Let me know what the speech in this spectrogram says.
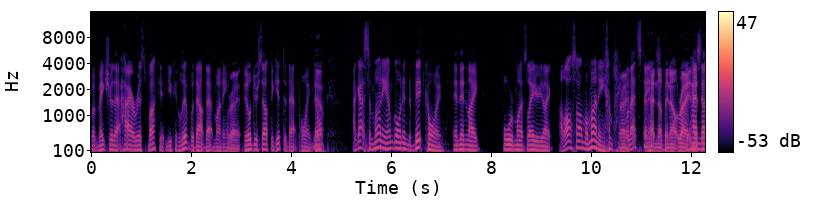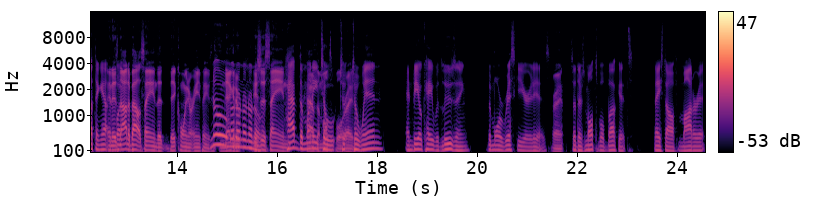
But make sure that higher risk bucket you can live without that money. right. Build yourself to get to that point. Yeah. Don't. I got some money. I'm going into Bitcoin, and then like four months later, you're like, I lost all my money. I'm like, Right. well, that's And had nothing else, right? And had nothing else. and it's not about saying that Bitcoin or anything is No, no, no, no, no, no. It's just saying have the money the to multiple, to, right. to win and be okay with losing, the more riskier it is. right. So there's multiple buckets based off moderate,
